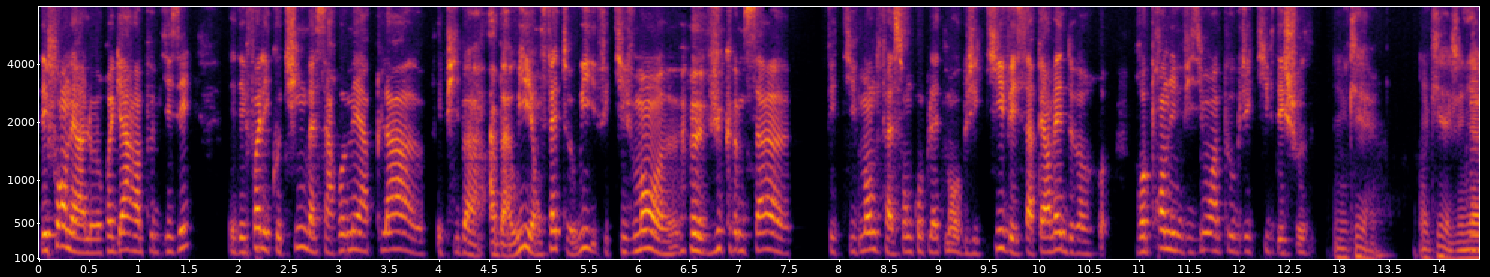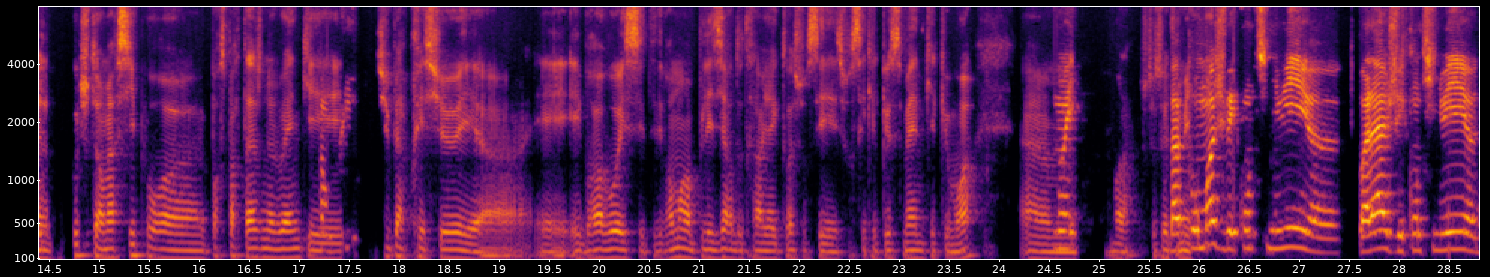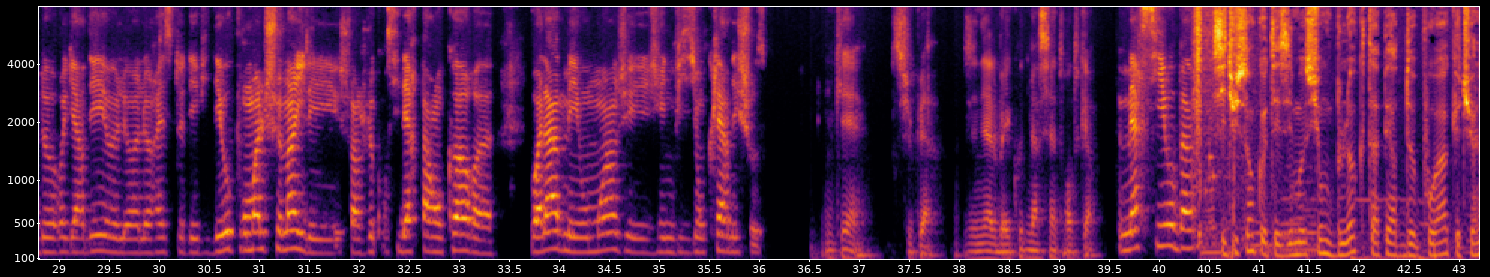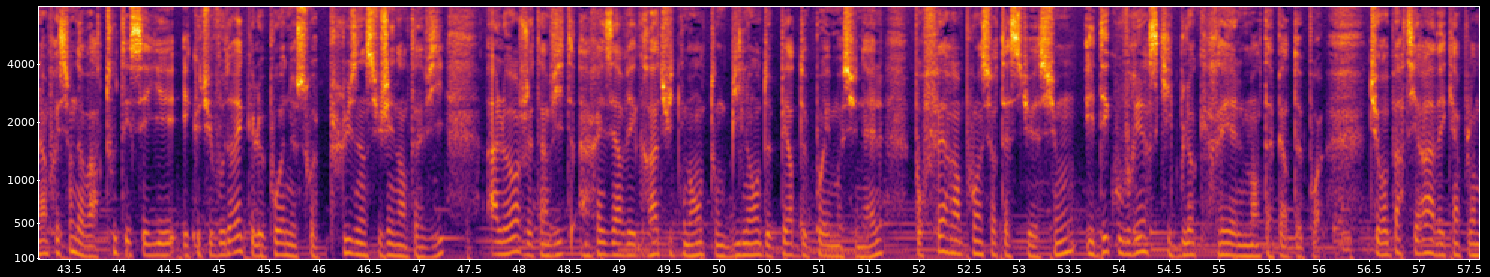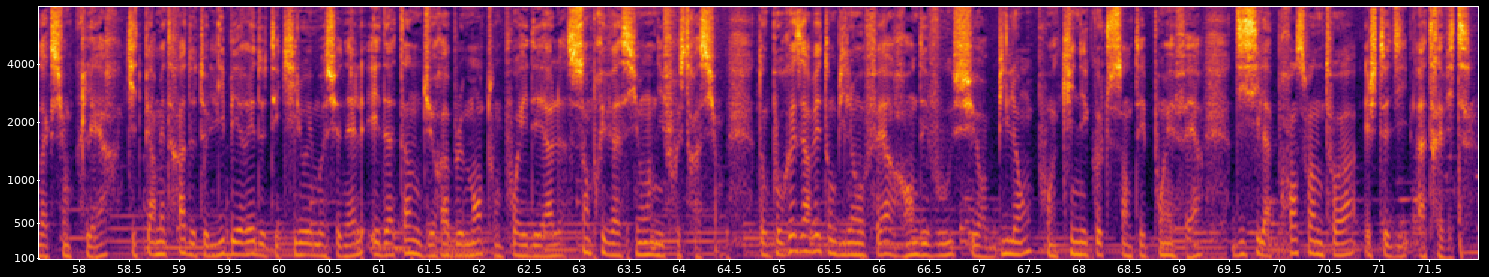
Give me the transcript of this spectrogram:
Des fois, on a le regard un peu biaisé. Et des fois, les coachings, bah, ça remet à plat. et puis, bah, ah bah oui, en fait, oui, effectivement, vu comme ça, effectivement, de façon complètement objective, et ça permet de reprendre une vision un peu objective des choses. Ok, ok, génial. Écoute, je te remercie pour, pour ce partage, Nolwenn, qui est super précieux et, et, et, bravo. Et c'était vraiment un plaisir de travailler avec toi sur ces, sur ces quelques semaines, quelques mois. oui. Voilà, je te souhaite bah, pour moi, je vais continuer. Euh, voilà, je vais continuer euh, de regarder euh, le, reste des vidéos. Pour moi, le chemin, il est. Enfin, je le considère pas encore. voilà, mais au moins, j'ai une vision claire des choses. Ok, super, génial. Bah écoute, merci à toi en tout cas. Merci Aubin. Si tu sens que tes émotions bloquent ta perte de poids, que tu as l'impression d'avoir tout essayé et que tu voudrais que le poids ne soit plus un sujet dans ta vie, alors je t'invite à réserver gratuitement ton bilan de perte de poids émotionnel pour faire un point sur ta situation et découvrir ce qui bloque réellement ta perte de poids. Tu repartiras avec un plan d'action clair qui te permettra de te libérer de tes kilos émotionnels et d'atteindre durablement ton poids idéal sans privation ni frustration. Donc pour réserver ton bilan offert, rendez-vous sur bilan.kinecoachsanté.fr D'ici là, prends soin de toi et je te dis à très vite.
